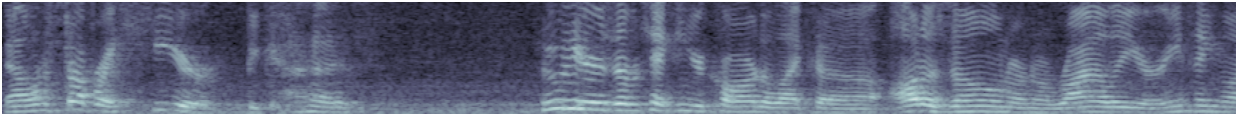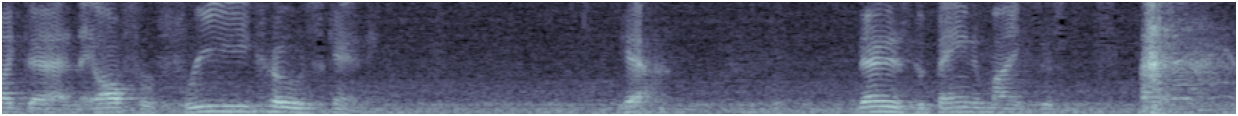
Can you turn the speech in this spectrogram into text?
Now I want to stop right here because who here has ever taken your car to like a AutoZone or an O'Reilly or anything like that and they offer free code scanning? Yeah. That is the bane of my existence.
